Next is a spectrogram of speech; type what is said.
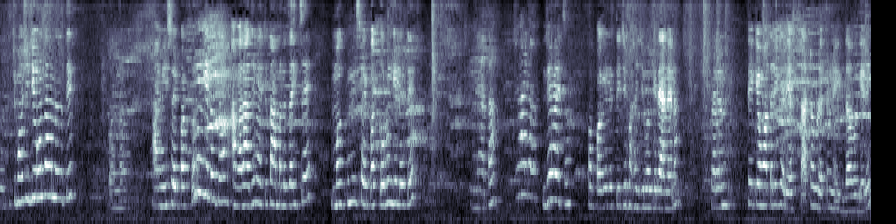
तुझी मावशी जेवण जाणार होती? पण आम्ही स्वयंपाक करून गेलो होतो. आम्हाला आधी माहिती होतं आम्हाला जायचंय. मग मी स्वयंपाक करून गेले होते. आणि आता? जेवायचं. पप्पा गेले त्याची भाजी वगैरे आणायला. कारण ते केव्हा तरी घरी असतात आठवड्यातून एकदा वगैरे.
